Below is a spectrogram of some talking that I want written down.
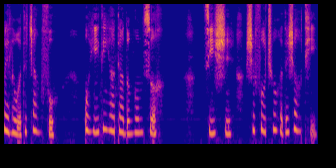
为了我的丈夫，我一定要调动工作，即使是付出我的肉体，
